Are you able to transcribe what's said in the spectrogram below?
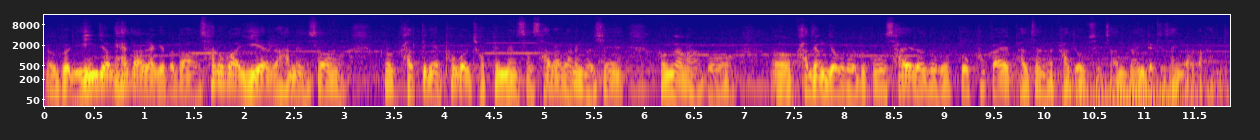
그걸 인정해달라기보다 서로가 이해를 하면서 그 갈등의 폭을 좁히면서 살아가는 것이 건강하고 어, 가정적으로도 그렇고 사회로도 그렇고 국가의 발전을 가져올 수 있지 않을까 이렇게 생각을 합니다.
